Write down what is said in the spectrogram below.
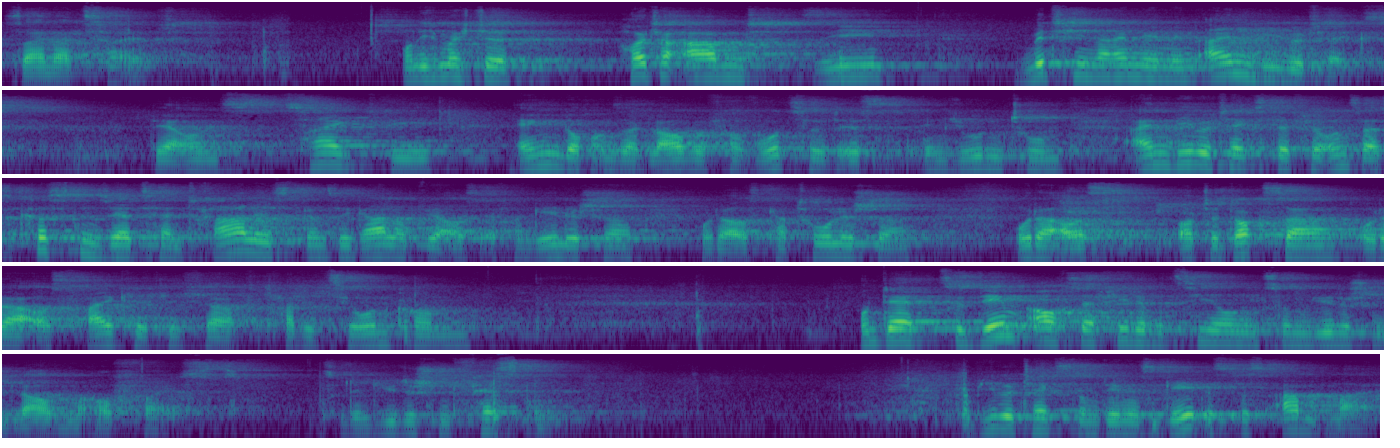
seiner Zeit. Und ich möchte heute Abend Sie mit hineinnehmen in einen Bibeltext, der uns zeigt, wie eng doch unser Glaube verwurzelt ist im Judentum. Ein Bibeltext, der für uns als Christen sehr zentral ist, ganz egal, ob wir aus evangelischer oder aus katholischer oder aus orthodoxer oder aus freikirchlicher Tradition kommen. Und der zudem auch sehr viele Beziehungen zum jüdischen Glauben aufweist, zu den jüdischen Festen, der Bibeltext, um den es geht, ist das Abendmahl.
